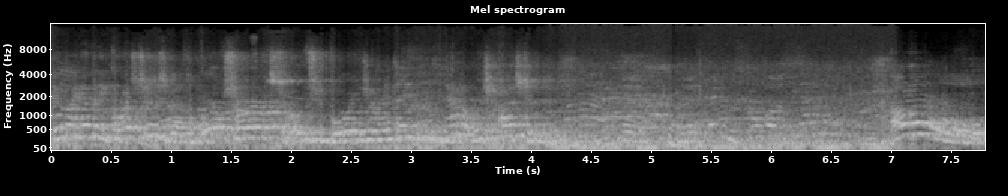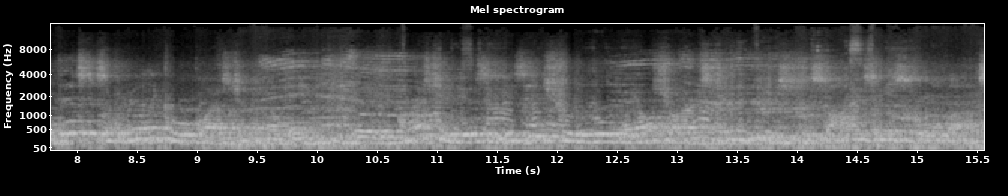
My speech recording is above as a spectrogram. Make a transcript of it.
Anybody have any questions about the whale sharks or Ocean Voyager or anything? Yeah, which question? Oh, this is a really cool question, okay? The, the question is, is it true whale sharks can reach the size of a school bus?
